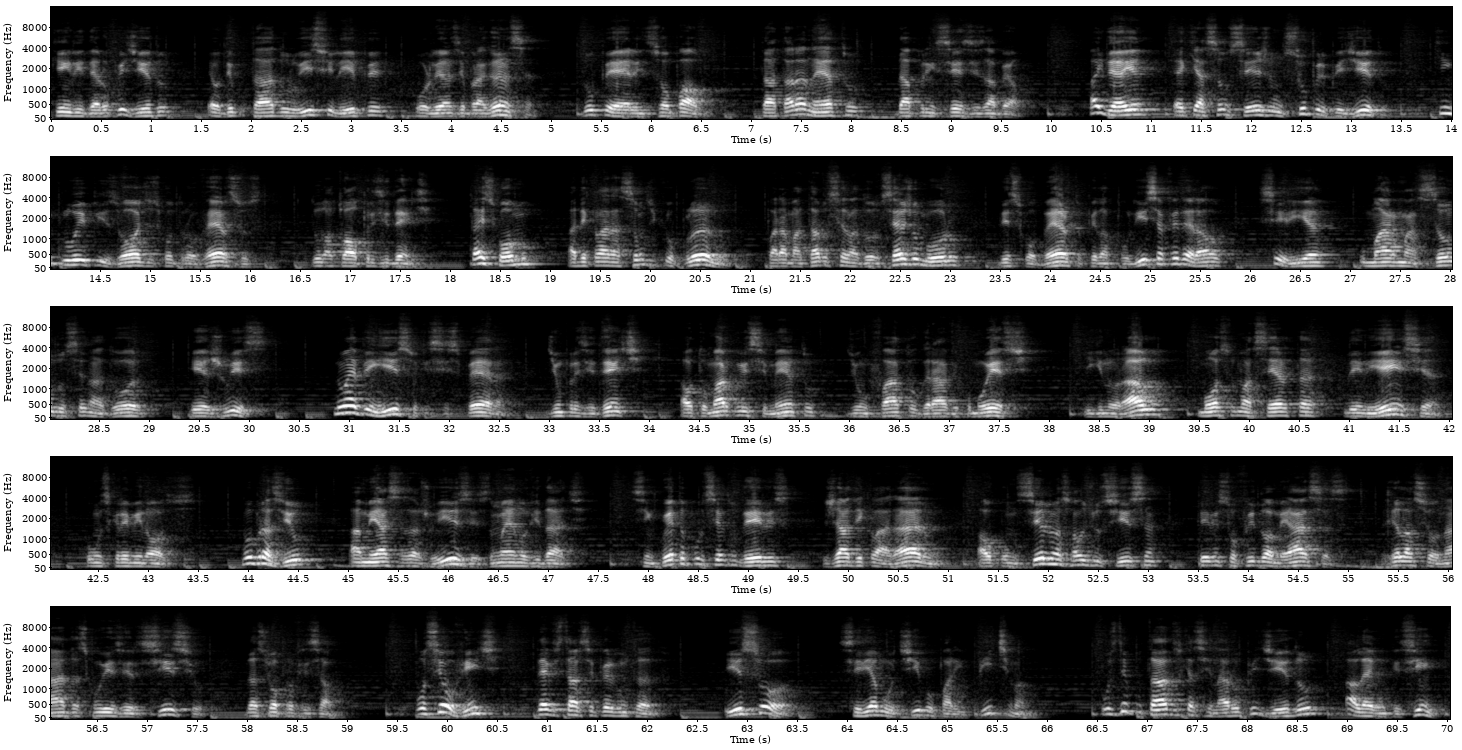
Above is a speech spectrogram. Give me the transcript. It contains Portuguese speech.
Quem lidera o pedido é o deputado Luiz Felipe Orleans de Bragança, do PL de São Paulo, tataraneto da Princesa Isabel. A ideia é que a ação seja um super pedido que inclui episódios controversos do atual presidente tais como a declaração de que o plano para matar o senador Sérgio Moro, descoberto pela Polícia Federal, seria uma armação do senador e juiz. Não é bem isso que se espera de um presidente ao tomar conhecimento de um fato grave como este. Ignorá-lo mostra uma certa leniência com os criminosos. No Brasil, ameaças a juízes não é novidade. 50% deles já declararam ao Conselho Nacional de Justiça terem sofrido ameaças relacionadas com o exercício da sua profissão. Você ouvinte deve estar se perguntando: isso seria motivo para impeachment? Os deputados que assinaram o pedido alegam que sim,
